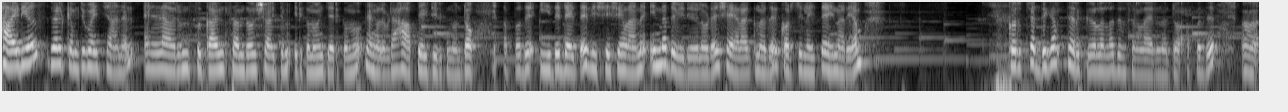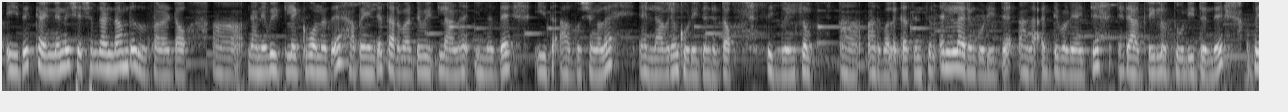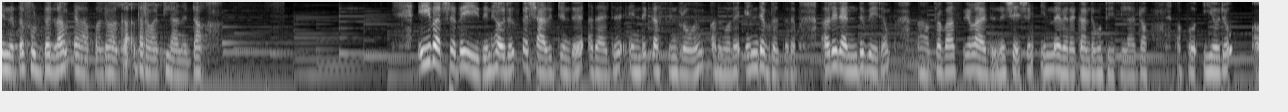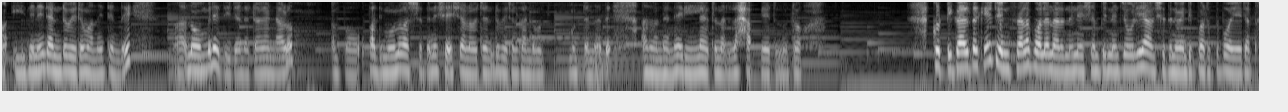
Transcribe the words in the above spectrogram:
Hi dears welcome to my channel എല്ലാവരും സുഖാൻ സന്തോഷമായിട്ടും ഇരിക്കുന്നു വിചാരിക്കുന്നു. ഞങ്ങളിവിടെ ഹാപ്പി ആയിട്ട് ഇരിക്കുന്നു കേട്ടോ അപ്പോൾ ഇത് ഈദ് വിശേഷങ്ങളാണ് ഇന്നത്തെ വീഡിയോയിലൂടെ ഷെയർ ആക്കുന്നത്. കുറച്ച് ലേറ്റ് ആയി എന്നറിയാം. കുറച്ചധികം തിരക്കുകളുള്ള ദിവസങ്ങളായിരുന്നു കേട്ടോ അപ്പോൾ ഇത് ഇത് കഴിഞ്ഞതിന് ശേഷം രണ്ടാമത്തെ ദിവസമാണ് കേട്ടോ ഞാൻ വീട്ടിലേക്ക് പോകുന്നത്. അപ്പോൾ എന്റെ തറവാട്ട് വീട്ടിലാണ് ഇന്നത്തെ ഈദ് ആഘോഷങ്ങൾ എല്ലാവരും കൂടിയിട്ടുണ്ട് കേട്ടോ സിബ്ലിങ്സും അതുപോലെ കസിൻസും എല്ലാവരും കൂടിയിട്ട് നല്ല അടിപൊളിയായിട്ട് രാത്രിയിൽ ഒത്തുകൂടിയിട്ടുണ്ട്. അപ്പോൾ ഇന്നത്തെ ഫുഡെല്ലാം എളാപ്പാന്റെ വക തറവാട്ടിലാണ് കേട്ടോ ഈ വർഷത്തെ ഈദിന് ഒരു സ്പെഷ്യാലിറ്റി ഉണ്ട്. അതായത് എന്റെ കസിൻ ബ്രോയും അതുപോലെ എന്റെ ബ്രദറും അവർ രണ്ടുപേരും പ്രവാസികളായതിനു ശേഷം ഇന്ന് വരെ കണ്ടുമുട്ടിയിട്ടില്ല കേട്ടോ. അപ്പോൾ ഈ ഒരു ഈദിന് രണ്ടുപേരും വന്നിട്ടുണ്ട്. നോമ്പിനെത്തിയിട്ടുണ്ട് കേട്ടോ രണ്ടാളും. അപ്പോൾ പതിമൂന്ന് വർഷത്തിന് ശേഷമാണ് അവർ രണ്ടുപേരും കണ്ടുമുട്ടുന്നത്. അതുകൊണ്ട് തന്നെ എല്ലാവരും നല്ല ഹാപ്പി ആയിരുന്നു കേട്ടോ. കുട്ടിക്കാലത്തൊക്കെ ട്വിൻസുകളെ പോലെ നടന്നതിന് ശേഷം പിന്നെ ജോലി ആവശ്യത്തിന് വേണ്ടി പുറത്ത് പോയാലും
